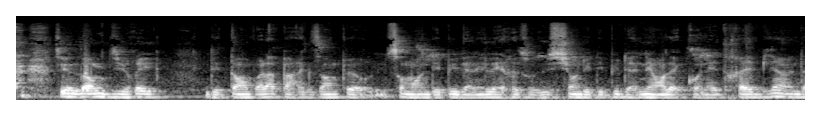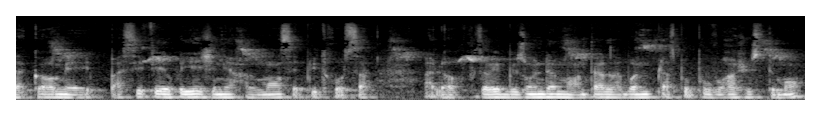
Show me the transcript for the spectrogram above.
c'est une longue durée des temps. Voilà, par exemple, nous sommes en début d'année, les résolutions du début d'année, on les connaît très bien, d'accord, mais passé février, généralement, c'est plus trop ça. Alors, vous avez besoin d'un mental à la bonne place pour pouvoir justement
